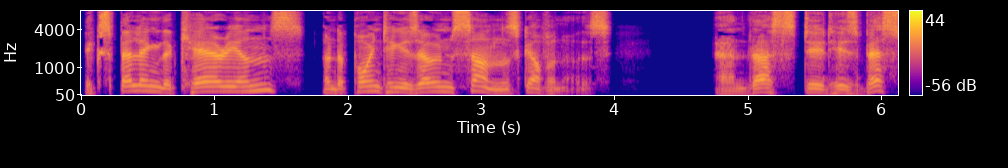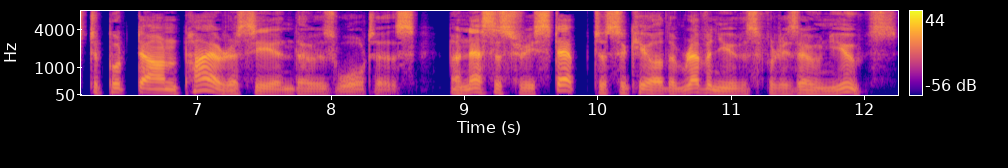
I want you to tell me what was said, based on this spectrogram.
expelling the Carians and appointing his own sons governors and thus did his best to put down piracy in those waters, a necessary step to secure the revenues for his own use.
